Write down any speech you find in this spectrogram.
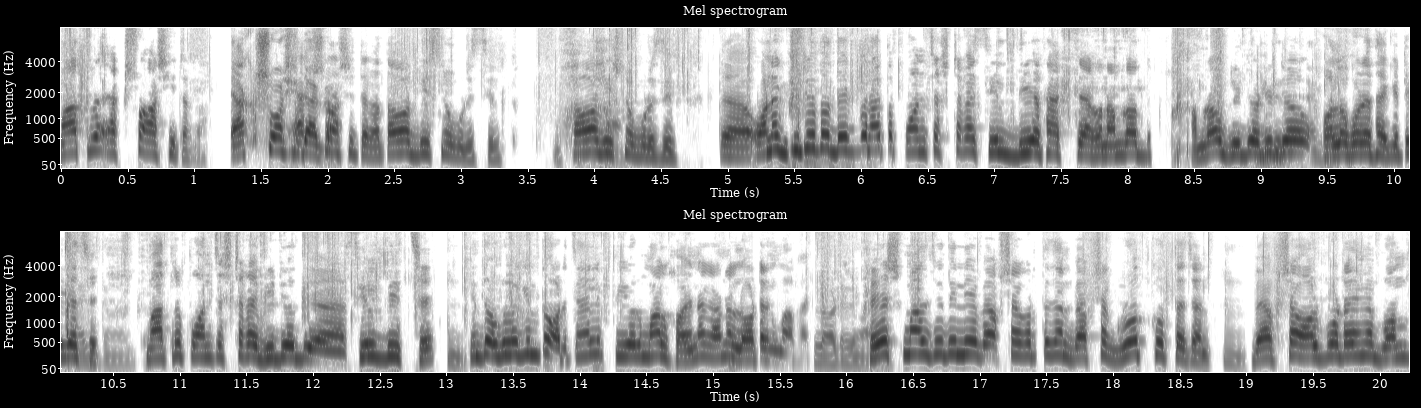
মাত্র একশো আশি টাকা। একশো আশি টাকা? আশি টাকা তাও বিষ্ণুপুরি সিল্ক তাও বিষ্ণুপুরি সিল্ক অনেক ভিডিও তো দেখবেন হয়তো পঞ্চাশ টাকায় সিল্ক দিয়ে থাকছে এখন। আমরা আমরাও ভিডিও টিডিও ফলো করে থাকি ঠিক আছে। মাত্র পঞ্চাশ টাকায় ভিডিও সিল্ক দিচ্ছে। কিন্তু ওগুলো কিন্তু অরিজিনালি পিওর মাল হয় না কারণ লটের মাল হয়। ফ্রেশ মাল। যদি নিয়ে ব্যবসা করতে চান ব্যবসা গ্রোথ করতে চান ব্যবসা অল্প টাইমে বন্ধ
